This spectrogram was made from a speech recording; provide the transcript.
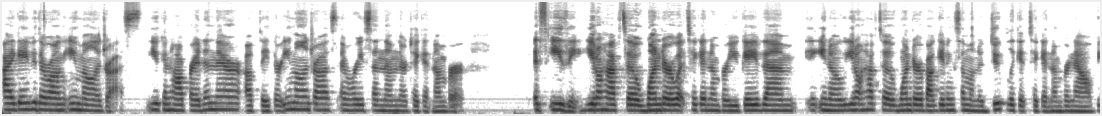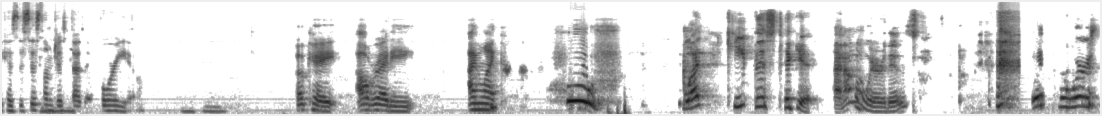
I gave you the wrong email address, you can hop right in there, update their email address, and resend them their ticket number. It's easy. You don't have to wonder what ticket number you gave them. You know, you don't have to wonder about giving someone a duplicate ticket number now because the system just mm-hmm. does it for you. Okay, already I'm like, whew. What? Keep this ticket. I don't know where it is. It's the worst.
